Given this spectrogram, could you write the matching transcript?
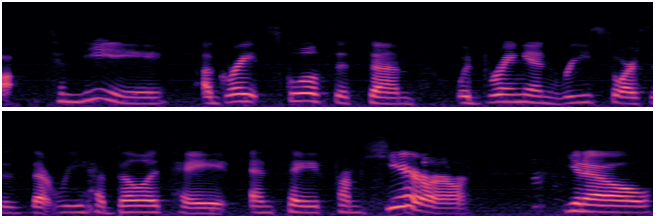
Uh, to me, a great school system would bring in resources that rehabilitate and say, from here, you know,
